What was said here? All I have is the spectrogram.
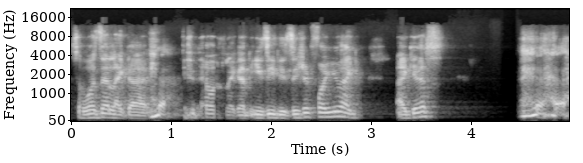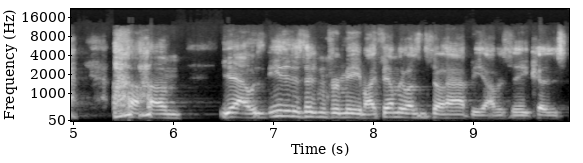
So was that like a, yeah. that was like an easy decision for you, I, I guess? um, yeah, it was an easy decision for me. My family wasn't so happy, obviously, because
